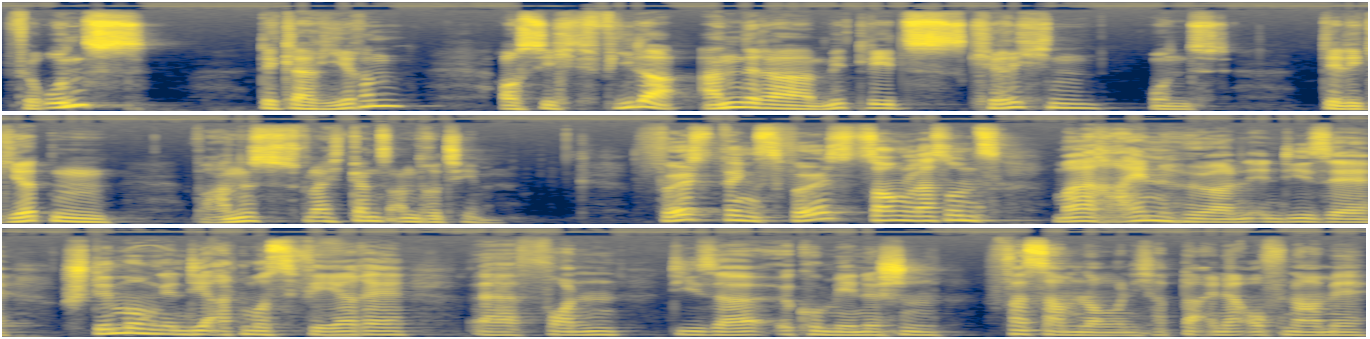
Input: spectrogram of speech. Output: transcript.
für uns deklarieren. Aus Sicht vieler anderer Mitgliedskirchen und Delegierten waren es vielleicht ganz andere Themen. First Things First Song, lass uns mal reinhören in diese Stimmung, in die Atmosphäre äh, von dieser ökumenischen Versammlung. Und ich habe da eine Aufnahme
